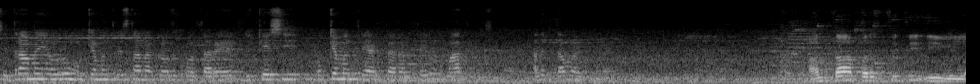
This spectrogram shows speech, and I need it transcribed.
ಸಿದ್ದರಾಮಯ್ಯ ಅವರು ಮುಖ್ಯಮಂತ್ರಿ ಸ್ಥಾನ ಕಳೆದುಕೊಳ್ತಾರೆ. ಡಿ ಕೆ ಶಿ ಮುಖ್ಯಮಂತ್ರಿ ಆಗ್ತಾರೆ ಅಂತೇಳಿ ಮಾತು ಅದಕ್ಕೆ ತಮ್ಮ ಅಂಥ ಪರಿಸ್ಥಿತಿ ಈಗಿಲ್ಲ.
